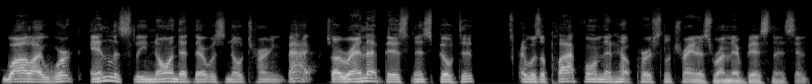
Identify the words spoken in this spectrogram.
while I worked endlessly, knowing that there was no turning back. So I ran that business, built it, it was a platform that helped personal trainers run their business. And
